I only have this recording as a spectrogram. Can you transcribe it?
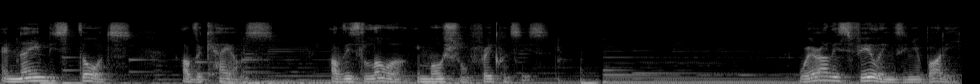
and name these thoughts of the chaos of these lower emotional frequencies. Where are these feelings in your body?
